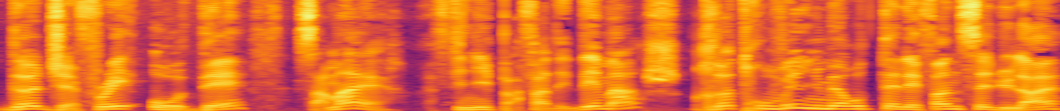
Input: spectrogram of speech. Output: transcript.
de Jeffrey Audet. Sa mère a fini par faire des démarches, retrouver le numéro de téléphone cellulaire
